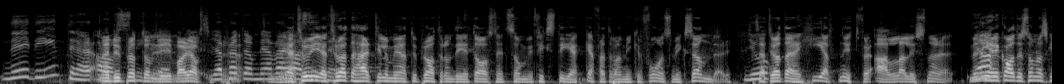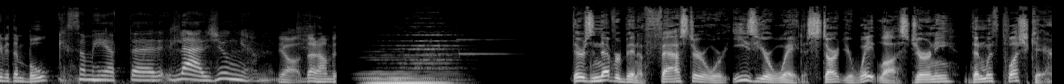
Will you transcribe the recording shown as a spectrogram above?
Nej, det är inte det här Nej, du avsnittet. pratar om det i varje avsnitt. Jag pratar om det i varje Jag tror, jag avsnitt. tror att det här till och med att du pratade om det i ett avsnitt som vi fick steka för att det var en mikrofon som gick sönder. Jo. Så jag tror att det här är helt nytt för alla lyssnare. Men Ja. Erik Adelsson har skrivit en bok, Som heter Lärjungen. ja, där han There's never been a faster or easier way to start your weight loss journey than with PlushCare.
